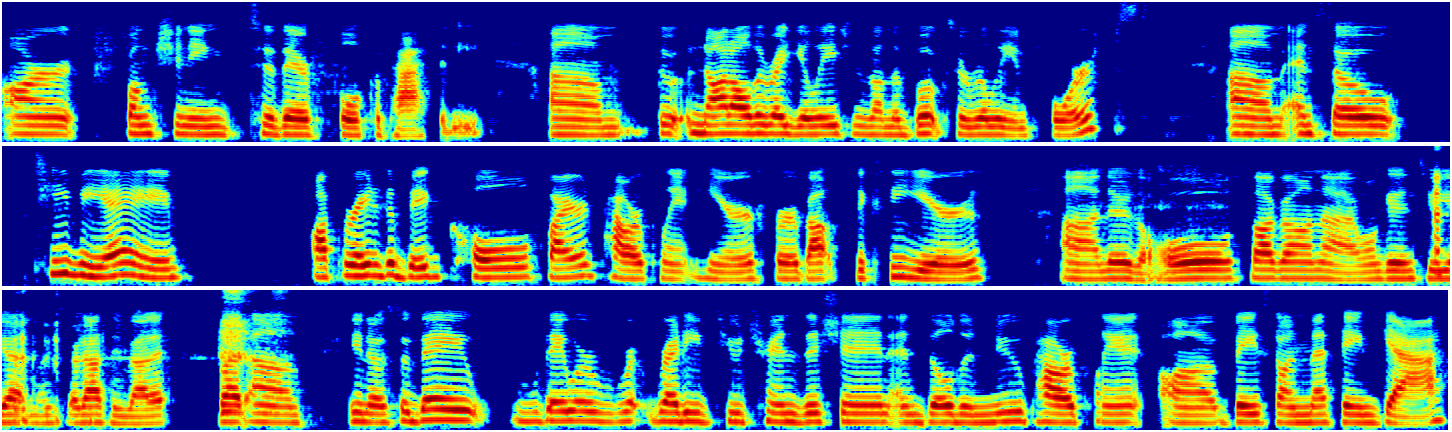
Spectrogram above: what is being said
aren't functioning to their full capacity. Um, not all the regulations on the books are really enforced. Um, and so TVA operated a big coal fired power plant here for about 60 years. Uh, there's a whole saga on that I won't get into yet. I'm start asking about it. But um, you know, so they they were re- ready to transition and build a new power plant uh, based on methane gas,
